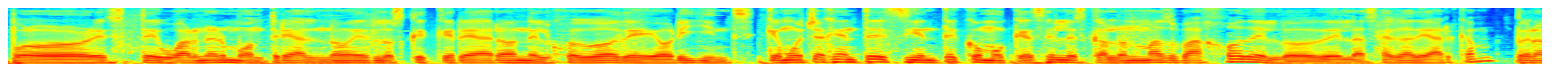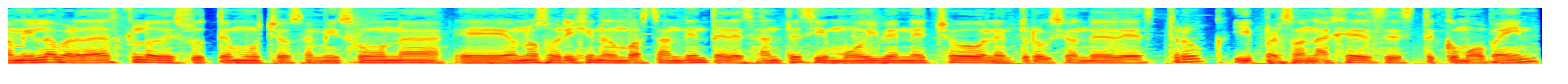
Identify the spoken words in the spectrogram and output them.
por este Warner Montreal, ¿no? Es los que crearon el juego de Origins. Que mucha gente siente como que es el escalón más bajo de la saga de Arkham. Pero a mí la verdad es que lo disfruté mucho. Se me hizo una, eh, unos orígenes bastante interesantes y muy bien hecho la introducción de Deathstroke y personajes este, como Bane,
